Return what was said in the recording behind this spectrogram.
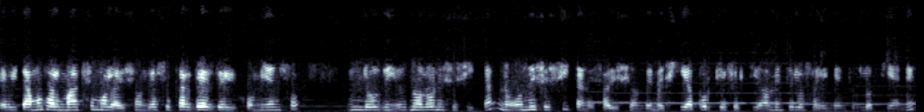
evitamos al máximo la adición de azúcar desde el comienzo, los niños no lo necesitan, no necesitan esa adición de energía porque efectivamente los alimentos lo tienen.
